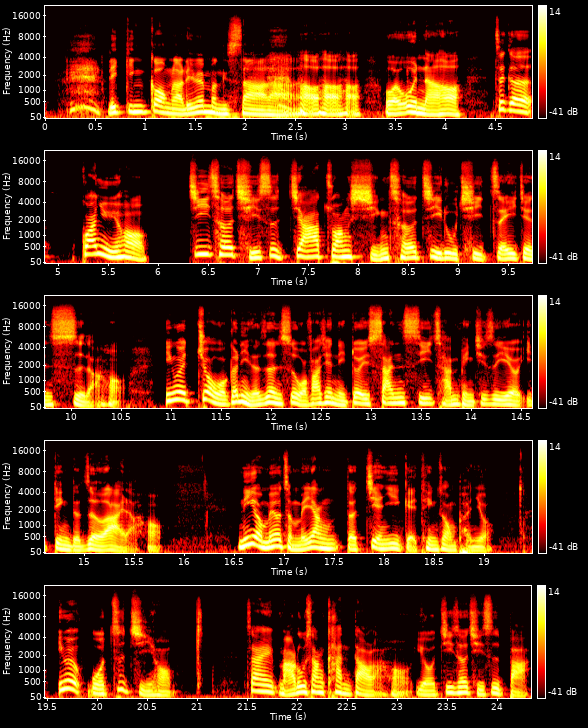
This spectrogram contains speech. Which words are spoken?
你紧讲啦，你要问啥啦？好好好，我问了哈，这个关于哈。机车骑士加装行车记录器这一件事啦，哈，因为就我跟你的认识，我发现你对三 C 产品其实也有一定的热爱啦，哈。你有没有怎么样的建议给听众朋友？因为我自己哈，在马路上看到了哈，有机车骑士把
